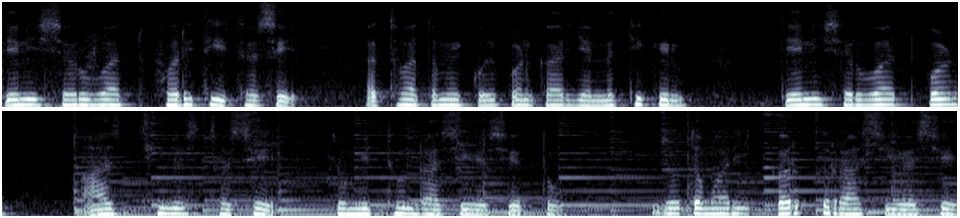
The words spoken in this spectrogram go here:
તેની શરૂઆત ફરીથી થશે અથવા તમે કોઈ પણ કાર્ય નથી કર્યું, તેની શરૂઆત પણ આજથી જ થશે. જો મિથુન રાશિ હશે તો, જો તમારી કર્ક રાશિ હશે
